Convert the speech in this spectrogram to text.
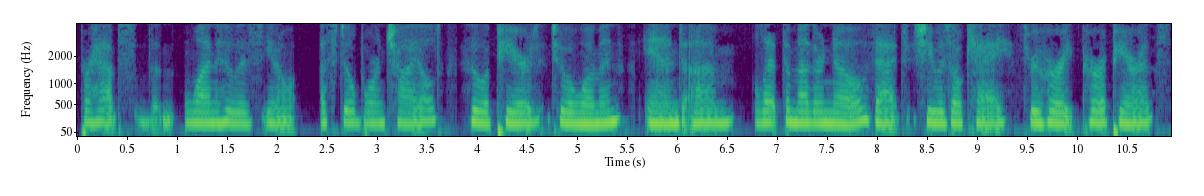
perhaps the one who is you know a stillborn child who appeared to a woman and um, let the mother know that she was okay through her her appearance.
